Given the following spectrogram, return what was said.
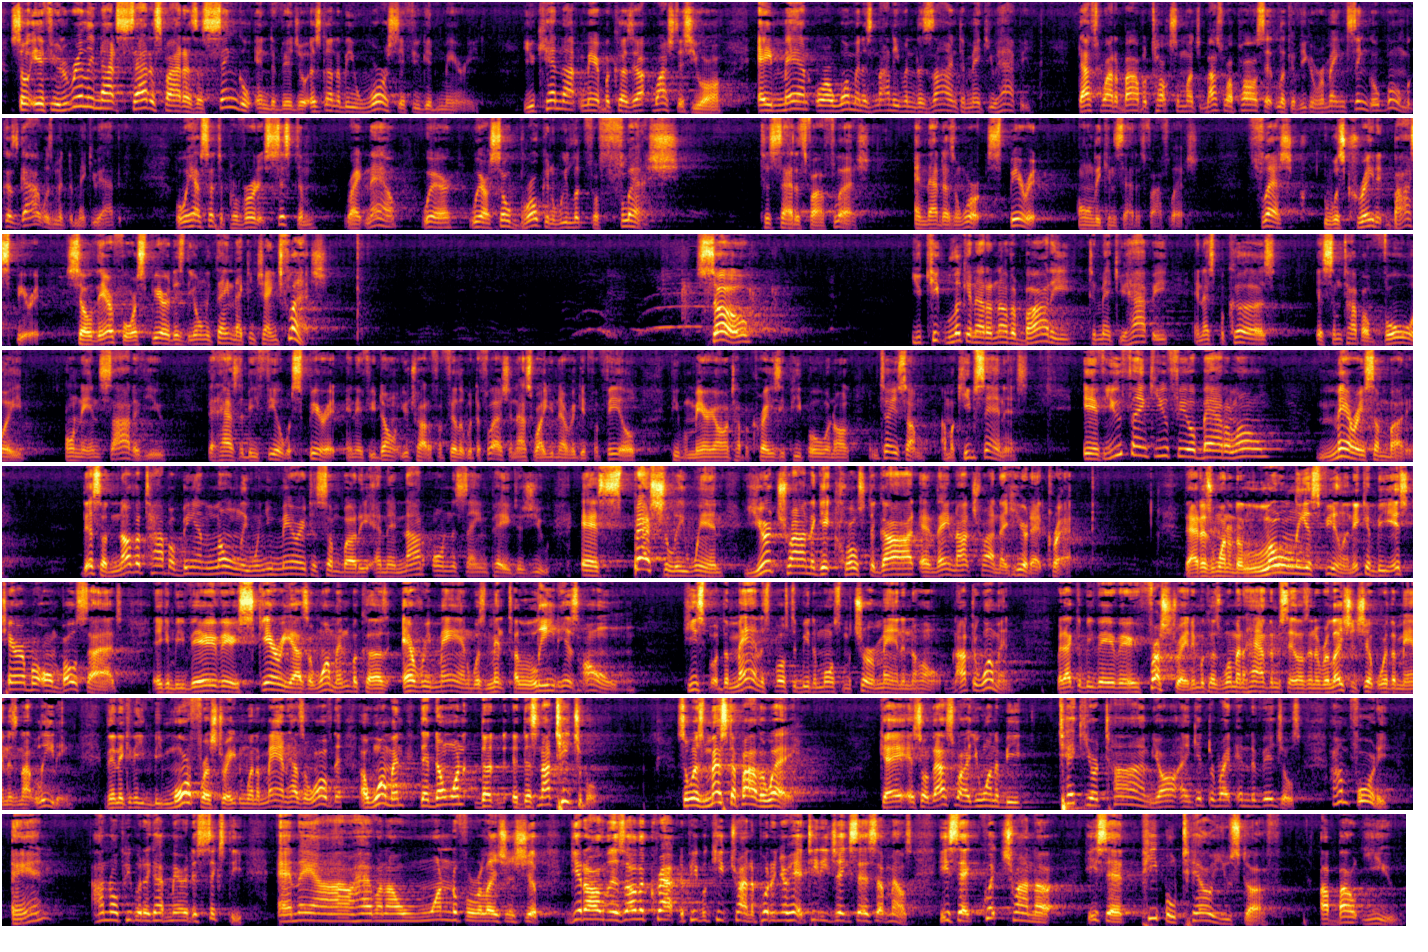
So if you're really not satisfied as a single individual, it's going to be worse if you get married. You cannot marry because uh, watch this, you all. A man or a woman is not even designed to make you happy. That's why the Bible talks so much. That's why Paul said, look, if you can remain single, boom, because God was meant to make you happy. But we have such a perverted system right now where we are so broken, we look for flesh to satisfy flesh. And that doesn't work. Spirit only can satisfy flesh. Flesh was created by spirit. So therefore, spirit is the only thing that can change flesh. So you keep looking at another body to make you happy, and that's because it's some type of void on the inside of you that has to be filled with spirit. And if you don't, you try to fulfill it with the flesh. And that's why you never get fulfilled. People marry all type of crazy people and all. Let me tell you something. I'm to keep saying this. If you think you feel bad alone, marry somebody. There's another type of being lonely when you're married to somebody and they're not on the same page as you, especially when you're trying to get close to God and they're not trying to hear that crap. That is one of the loneliest feeling. It can be, it's terrible on both sides. It can be very, very scary as a woman because every man was meant to lead his home. He's, the man is supposed to be the most mature man in the home, not the woman. But that can be very, very frustrating because women have themselves in a relationship where the man is not leading. Then it can even be more frustrating when a man has a, woman, a woman that don't want, that, that's not teachable. So it's messed up either way. Okay, and so that's why you want to be Take your time, y'all, and get the right individuals. I'm 40, and I know people that got married at 60, and they are having a wonderful relationship. Get all this other crap that people keep trying to put in your head. TD Jake said something else. He said, quit trying to, he said, people tell you stuff about you.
